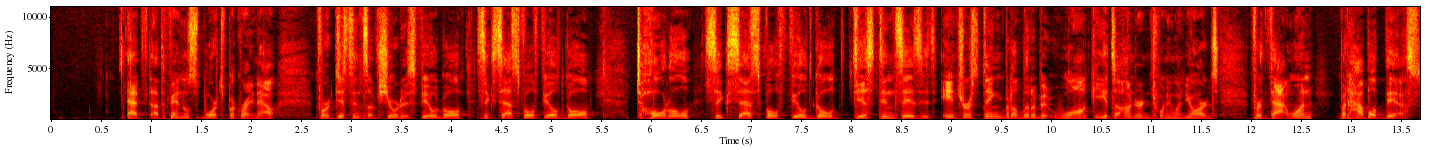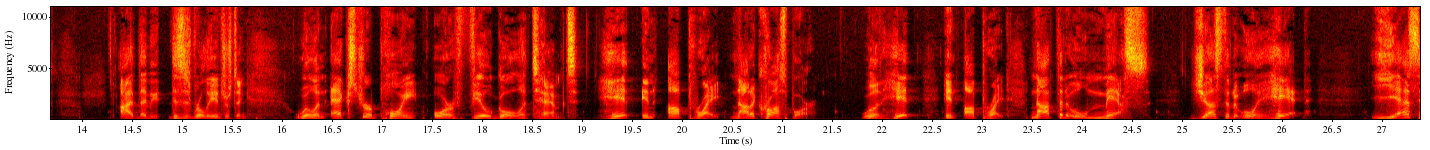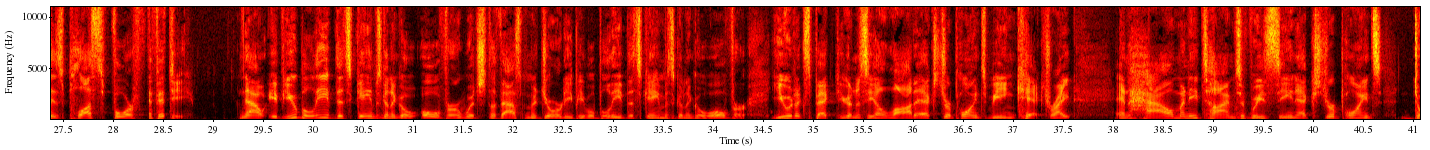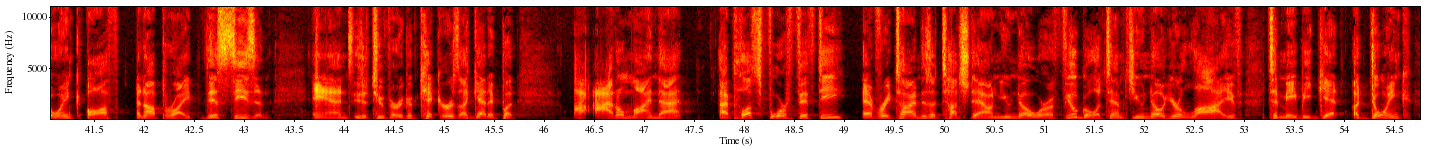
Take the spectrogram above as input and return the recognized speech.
at, at the FanDuel Sportsbook right now for distance of shortest field goal, successful field goal. Total successful field goal distances It's interesting, but a little bit wonky. It's 121 yards for that one. But how about this? I, I mean, this is really interesting. Will an extra point or field goal attempt hit an upright, not a crossbar? Will it hit an upright? Not that it will miss, just that it will hit. Yes is plus 450. Now, if you believe this game's going to go over, which the vast majority of people believe this game is going to go over, you would expect you're going to see a lot of extra points being kicked, right? And how many times have we seen extra points doink off an upright this season? And these are two very good kickers. I get it, but I, I don't mind that. At plus 450, every time there's a touchdown, you know, or a field goal attempt, you know you're live to maybe get a doink.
